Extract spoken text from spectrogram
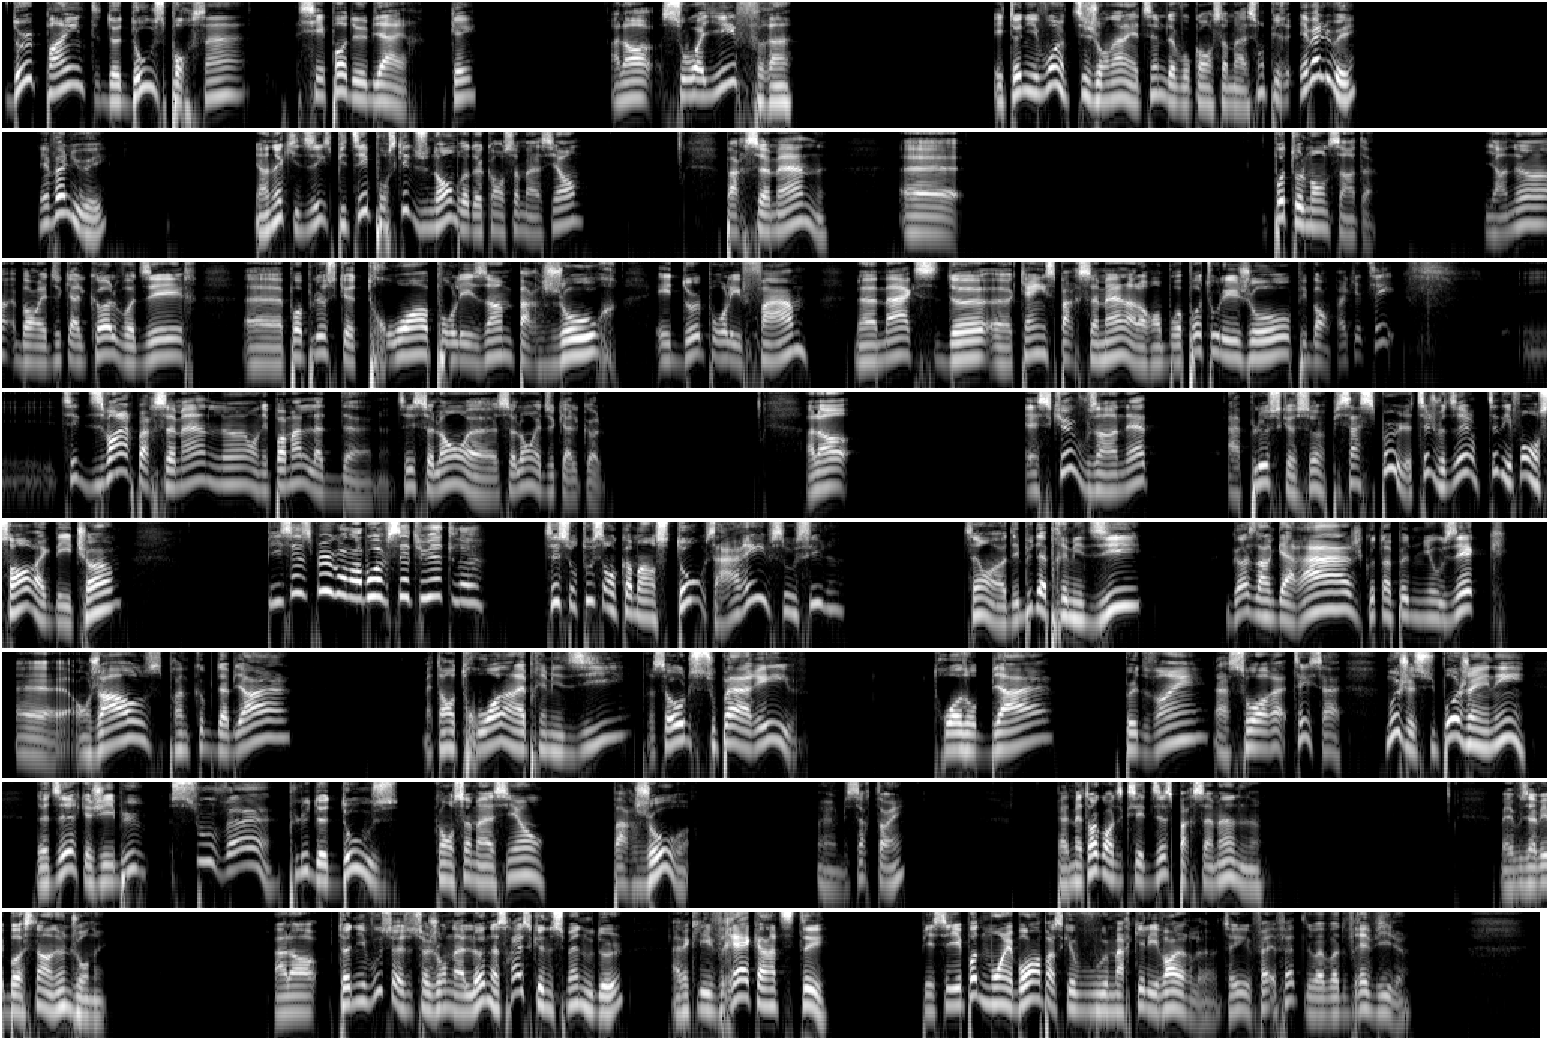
Deux pintes de 12% c'est pas deux bières. Alors, soyez francs. Et tenez-vous un petit journal intime de vos consommations, puis évaluez. Évaluez. Il y en a qui disent, puis tu sais, pour ce qui est du nombre de consommations par semaine, euh, pas tout le monde s'entend. Il y en a, bon, Éducalcool va dire euh, pas plus que 3 pour les hommes par jour et 2 pour les femmes mais un max de 15 euh, par semaine. Alors, on ne boit pas tous les jours. Puis bon, fait que, tu sais, d'hiver par semaine, on est pas mal là-dedans. Selon, euh, selon. Alors, est-ce que vous en êtes à plus que ça? Puis ça se peut, je veux dire, des fois, on sort avec des chums, puis ça se peut qu'on en boive 7-8, là. Tu surtout si on commence tôt, ça arrive, ça aussi, là. Début d'après-midi, gosse dans le garage, écoute un peu de musique, euh, on jase, prend une coupe de bière, mettons trois dans l'après-midi, après ça, le souper arrive, trois autres bières, peu de vin, la soirée. Tu sais, ça. Moi, je suis pas gêné de dire que j'ai bu souvent plus de 12 consommations par jour. Euh, mais certain. Puis admettons qu'on dit que c'est 10 par semaine. Ben, vous avez bossé en une journée. Alors, tenez-vous ce, journal-là, ne serait-ce qu'une semaine ou deux, avec les vraies quantités. Puis essayez pas de moins boire parce que vous marquez les verres. Là. faites, votre vraie vie. Là.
